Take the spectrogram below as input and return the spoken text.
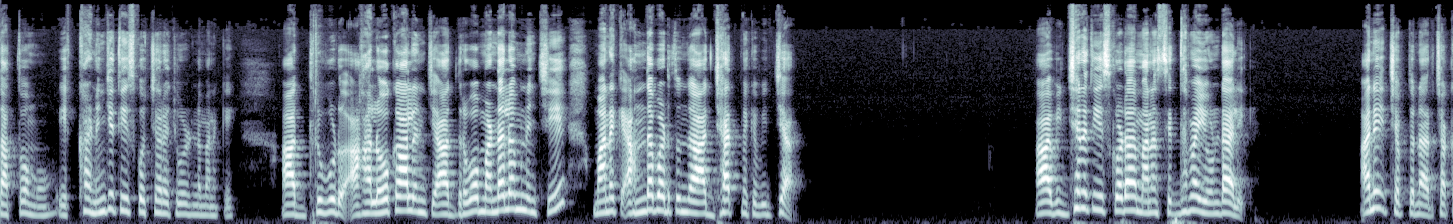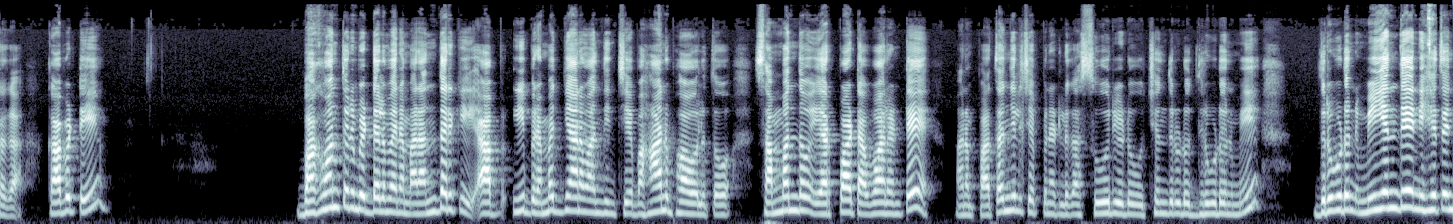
తత్వము. ఎక్కడి నుంచి తీసుకొచ్చారో చూడండి మనకి. ఆ ధ్రువుడు ఆ లోకాల నుంచి ఆ ధ్రువ మండలం నుంచి మనకి అందబడుతుంది ఆధ్యాత్మిక విద్య. ఆ విద్యను తీసుకోవడం మనం సిద్ధమై ఉండాలి. అని చెప్తున్నారు చక్కగా. కాబట్టి భగవంతుని బిడ్డలమైన మనందరికీ ఆ ఈ బ్రహ్మజ్ఞానం అందించే మహానుభావులతో సంబంధం ఏర్పాటు అవ్వాలంటే మనం పతంజలి చెప్పినట్లుగా సూర్యుడు చంద్రుడు ధ్రువుడుని మీ ధ్రువుడిని మీ ఎందే నిహితం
